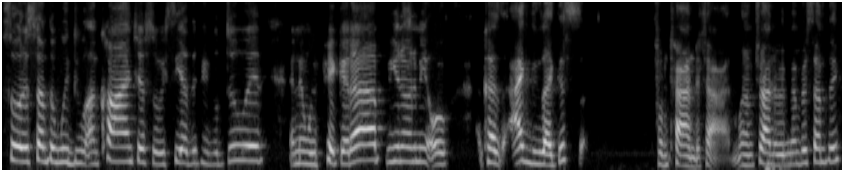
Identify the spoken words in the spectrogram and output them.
sort of something we do unconscious, so we see other people do it and then we pick it up, you know what I mean? Or because I do like this from time to time when I'm trying to remember something,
